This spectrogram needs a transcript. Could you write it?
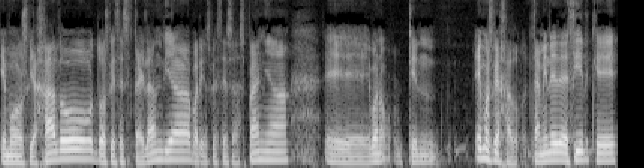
Hemos viajado dos veces a Tailandia, varias veces a España, eh, bueno, que hemos viajado. También he de decir que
